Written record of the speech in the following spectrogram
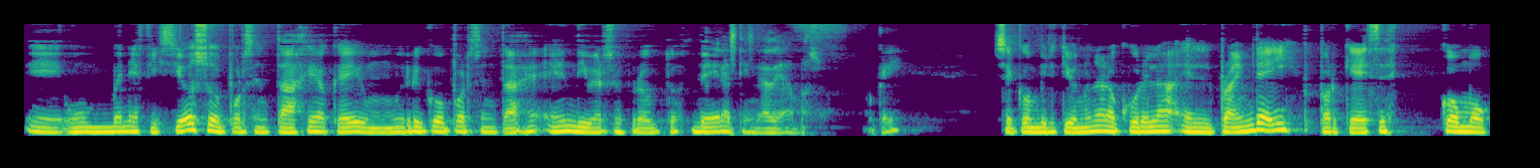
eh, un beneficioso porcentaje, ok, un muy rico porcentaje en diversos productos de la tienda de Amazon, ok. Se convirtió en una locura el Prime Day, porque ese es, como,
